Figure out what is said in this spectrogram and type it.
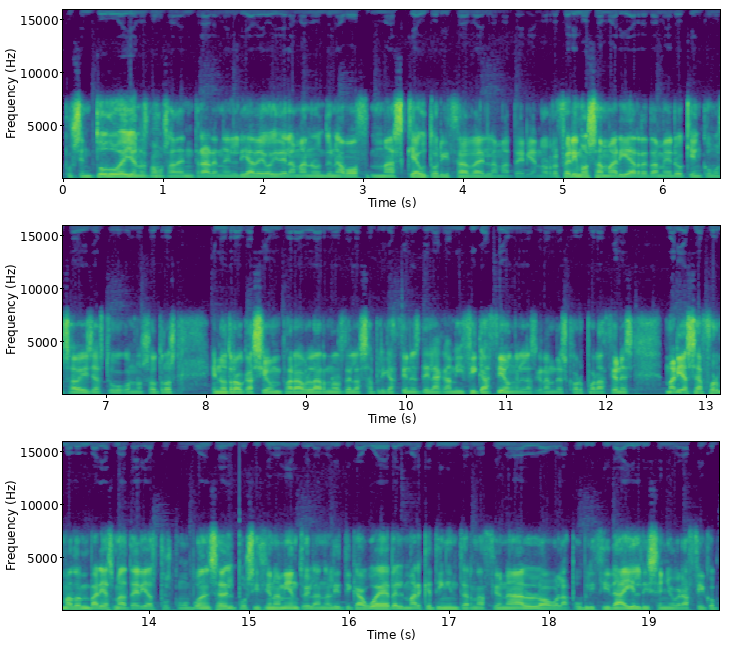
pues en todo ello nos vamos a adentrar en el día de hoy de la mano de una voz más que autorizada en la materia. Nos referimos a María Retamero, quien como sabéis ya estuvo con nosotros en otra ocasión para hablarnos de las aplicaciones de la gamificación en las grandes corporaciones. María se ha formado en varias materias, pues como pueden ser el posicionamiento y la analítica web, el marketing internacional o la publicidad y el diseño gráfico.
